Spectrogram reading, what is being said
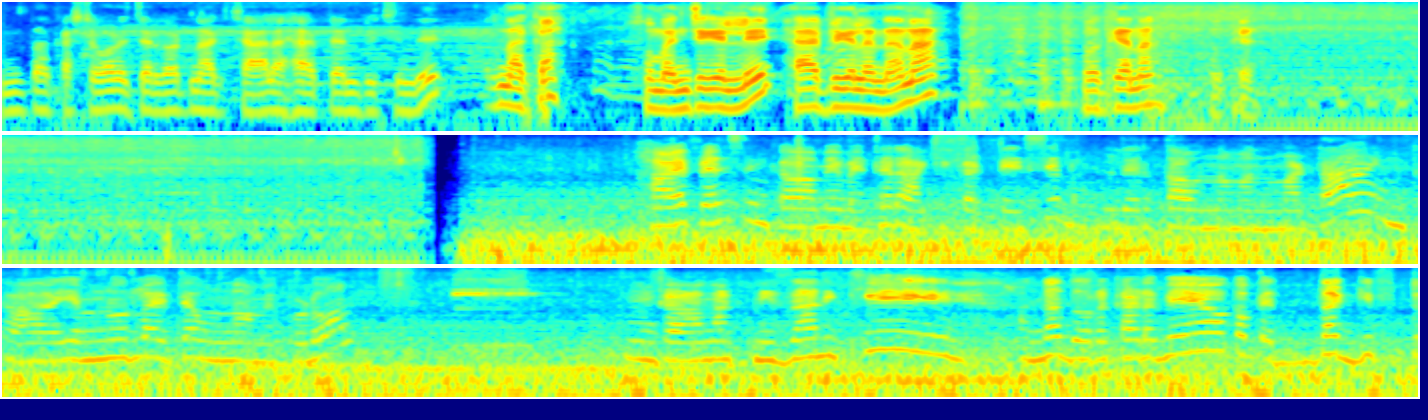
ఇంత కష్టపడి వచ్చారు కాబట్టి నాకు చాలా హ్యాపీ అనిపించింది. నాక సో మంచిగా వెళ్ళి హ్యాపీగా వెళ్ళండి అన్న. ఓకేనా? ఓకే హాయ్ ఫ్రెండ్స్ ఇంకా మేమైతే రాఖీ కట్టేసి బయలుదేరుతా ఉన్నాం అనమాట ఇంకా యమునూరులో అయితే ఉన్నాం ఇప్పుడు ఇంకా నాకు నిజానికి అన్న దొరకడమే ఒక పెద్ద గిఫ్ట్.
